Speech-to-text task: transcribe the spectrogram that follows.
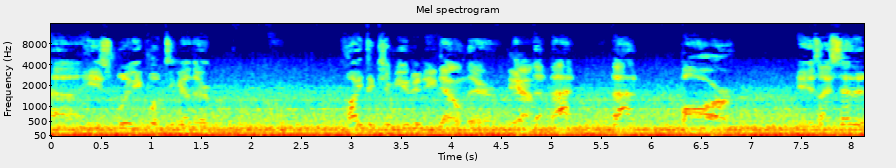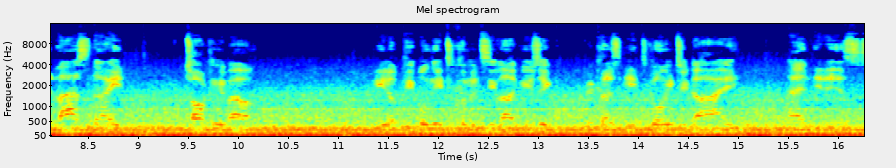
uh, he's really put together quite the community down there. Yeah. that that, that bar is. I said it last night, talking about you know, people need to come and see live music because it's going to die, and it is,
